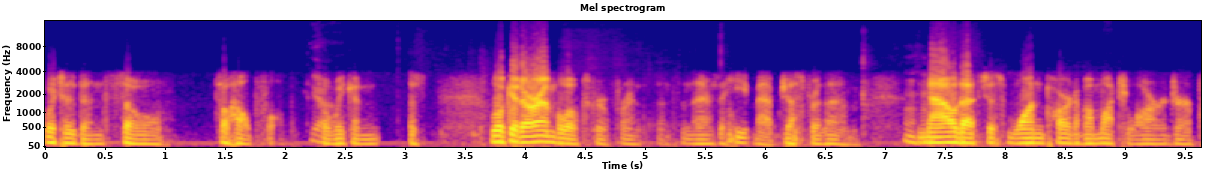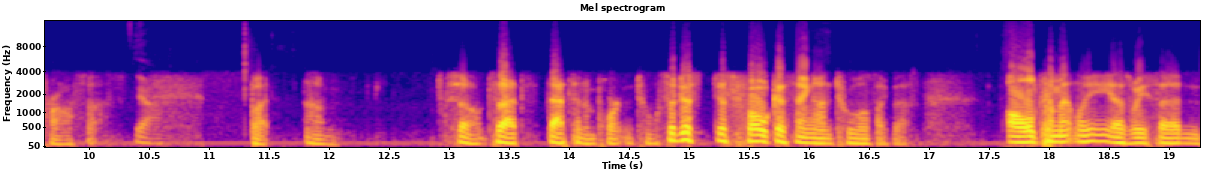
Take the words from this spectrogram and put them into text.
which has been so so helpful. Yeah. So we can just look at our envelopes group, for instance, and there's a heat map just for them. Now that's just one part of a much larger process. Yeah. But um, so so that's that's an important tool. So just just focusing on tools like this. Ultimately, as we said,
